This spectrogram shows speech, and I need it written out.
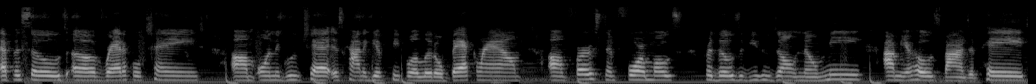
episodes of Radical Change um, on the group chat is kind of give people a little background. Um, first and foremost, for those of you who don't know me, I'm your host, Vonda Page,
